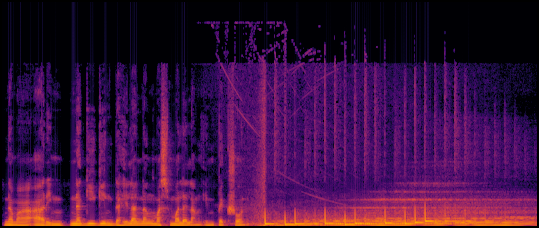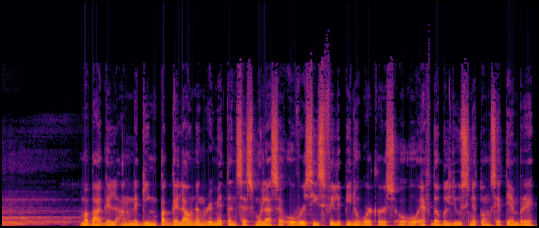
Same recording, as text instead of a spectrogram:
na maaaring nagiging dahilan ng mas malalang impeksyon. Mabagal ang naging paggalaw ng remittances mula sa Overseas Filipino Workers o OFWs nitong Setyembre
